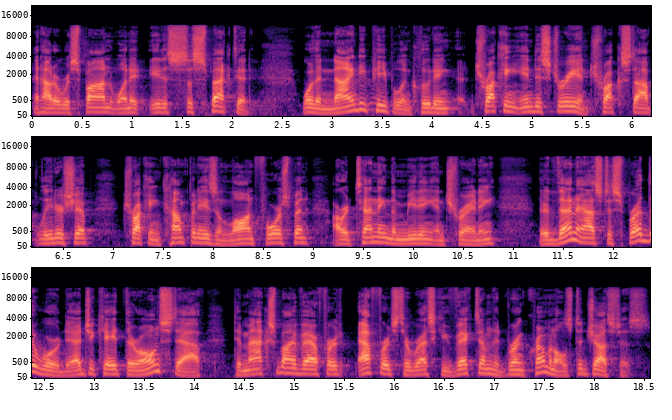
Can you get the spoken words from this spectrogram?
and how to respond when it is suspected. More than 90 people, including trucking industry and truck stop leadership, trucking companies and law enforcement, are attending the meeting and training. They're then asked to spread the word to educate their own staff to maximize effort, efforts to rescue victims and bring criminals to justice.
